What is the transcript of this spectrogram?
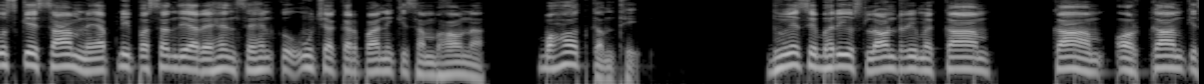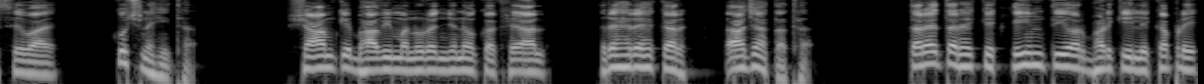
उसके सामने अपनी पसंद या रहन सहन को ऊँचा कर पाने की संभावना बहुत कम थी। धुएँ से भरी उस लॉन्ड्री में काम काम और काम के सिवाय कुछ नहीं था। शाम के भावी मनोरंजनों का ख्याल रह रहकर आ जाता था। तरह तरह के कीमती और भड़कीले कपड़े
